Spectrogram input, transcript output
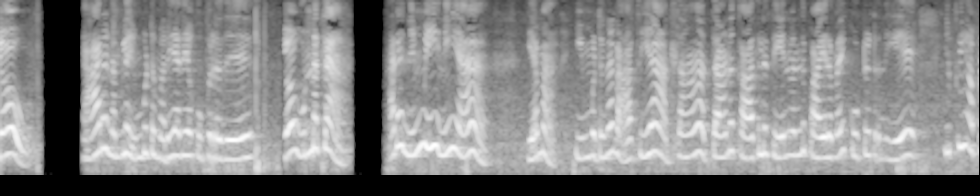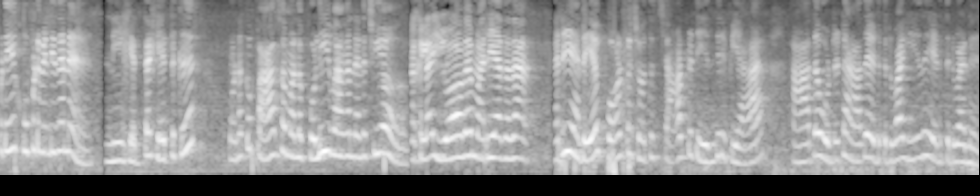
யோ! யாரு நம்மள இம்புட்டு மரியாதையா கூப்பிடுறது? யோ உன்னதான் அட நிம்மி நீயா? ஏமா இம்புட்டுனா ராசியா அத்தான் அத்தானு காதுல தேன் வந்து பாயிர மாதிரி கூப்பிட்டு இருந்தியே. இப்பயும் அப்படியே கூப்பிட வேண்டியதானே நீ கெட்ட கேட்டுக்கு உனக்கு பாசமலை பொழி வாங்க நினைச்சியோ? எனக்குலாம் யோவே மரியாதை தான் மரியாதையே போட்ட சோத்த சாப்பிட்டுட்டு எழுந்திருப்பியா அதை விட்டுட்டு அதை எடுத்துட்டு வா இதை எடுத்துட்டு வான்னு.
